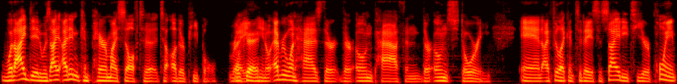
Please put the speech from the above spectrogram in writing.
what i did was i i didn't compare myself to to other people right? Okay. you know everyone has their their own path and their own story. And I feel like in today's society, to your point,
